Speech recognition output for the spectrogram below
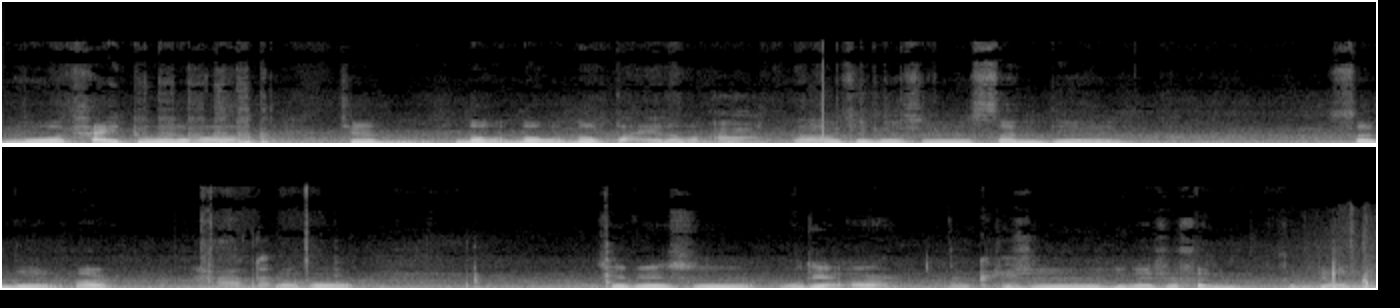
磨太多的话，就是漏漏漏白了嘛。嗯。然后现在是三点三点二。好的。然后这边是五点二。OK。就是应该是很很标准。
